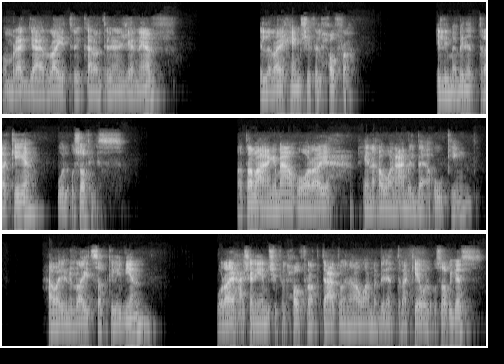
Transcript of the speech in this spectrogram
ومرجع ال right recurrent laryngeal nerve. اللي رايح يمشي في الحفرة اللي ما بين ال trachea وال esophagus فطبعا يا جماعة هو رايح هنا هو عامل بقى hooking حوالين ال right subclavian ورايح عشان يمشي في الحفرة بتاعته هنا هو ما بين ال trachea وال esophagus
